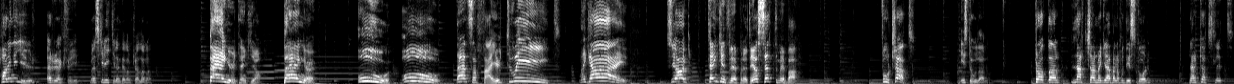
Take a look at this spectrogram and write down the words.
Har inga djur, är rökfri, men skriker en del om kvällarna. Banger tänker jag! Banger! Oh! Oh! That's a fire tweet! My guy! Så jag tänker inte mer på det, jag sätter mig bara Fortsatt! I stolen. Pratar, latchar med grabbarna på discord. När plötsligt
